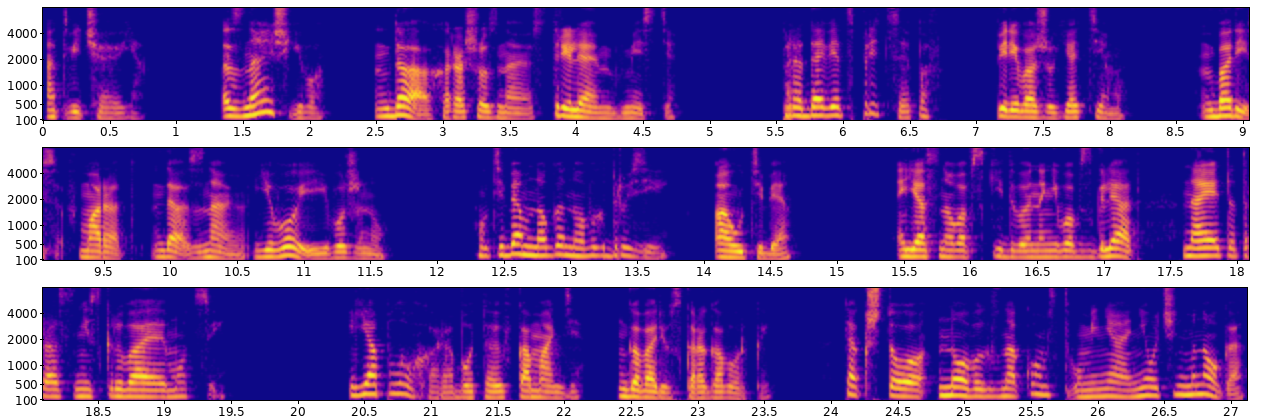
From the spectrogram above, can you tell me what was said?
отвечаю я. Знаешь его? Да, хорошо знаю. Стреляем вместе. Продавец прицепов. Перевожу я тему. Борисов, Марат. Да, знаю. Его и его жену. У тебя много новых друзей. А у тебя? Я снова вскидываю на него взгляд, на этот раз не скрывая эмоций. Я плохо работаю в команде, говорю скороговоркой. Так что новых знакомств у меня не очень много.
